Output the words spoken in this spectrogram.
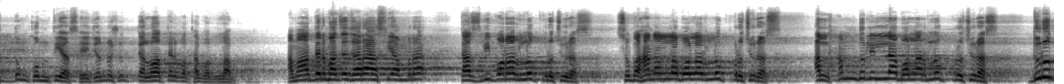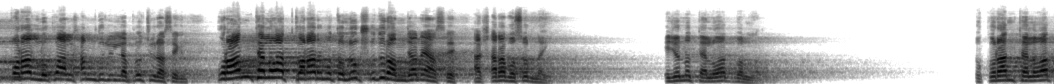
একদম কমতি আছে এই জন্য শুধু তেলোয়াতের কথা বললাম। আমাদের মাঝে যারা আছি আমরা, তাজবি পড়ার লোক প্রচুর আছে সুবাহান আল্লাহ বলার লোক প্রচুর আছে, আলহামদুলিল্লাহ বলার লোক প্রচুর আছে, দুরুদ পড়ার লোক আলহামদুলিল্লাহ প্রচুর আছে। কোরআন তেলোয়াত করার মতো লোক শুধু রমজানে আছে আর সারা বছর নাই। এই জন্য তেলাওয়াত বললাম। তো কোরআন তেলাওয়াত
